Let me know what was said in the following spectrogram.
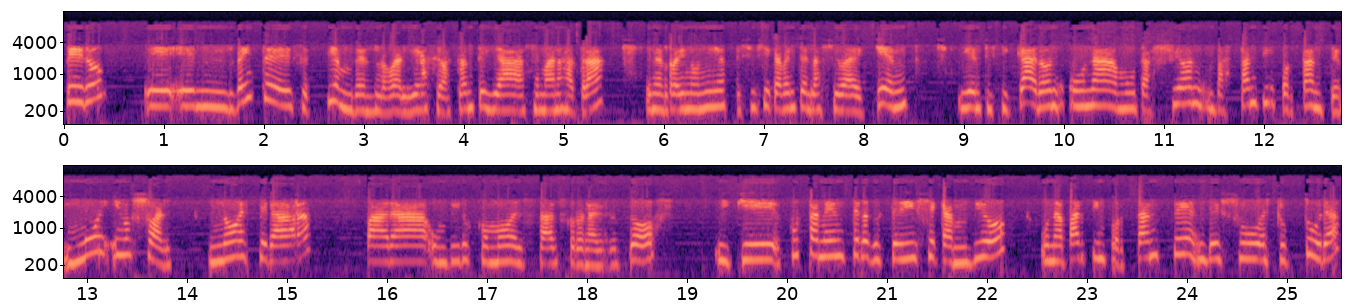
pero eh, el 20 de septiembre, en realidad hace bastante ya semanas atrás, en el Reino Unido, específicamente en la ciudad de Kent, identificaron una mutación bastante importante, muy inusual, no esperada para un virus como el SARS coronavirus 2 y que justamente lo que usted dice cambió una parte importante de su estructura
